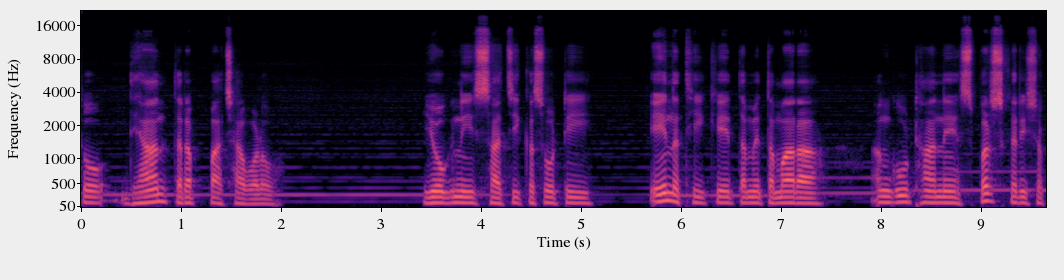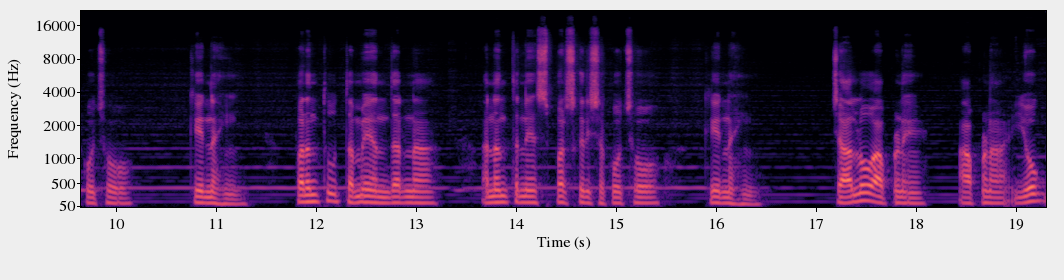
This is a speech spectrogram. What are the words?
તો ધ્યાન તરફ પાછા વળો. યોગની સાચી કસોટી એ નથી કે તમે તમારા અંગૂઠાને સ્પર્શ કરી શકો છો કે નહીં, પરંતુ તમે અંદરના અનંતને સ્પર્શ કરી શકો છો કે નહીં. ચાલો આપણે આપણા યોગ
